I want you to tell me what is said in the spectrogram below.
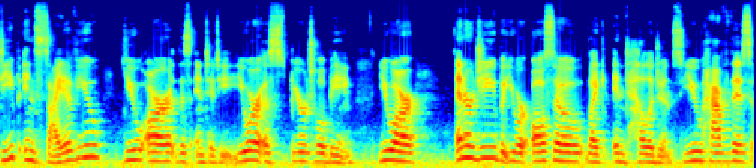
deep inside of you, you are this entity. You are a spiritual being. You are energy, but you are also like intelligence. You have this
